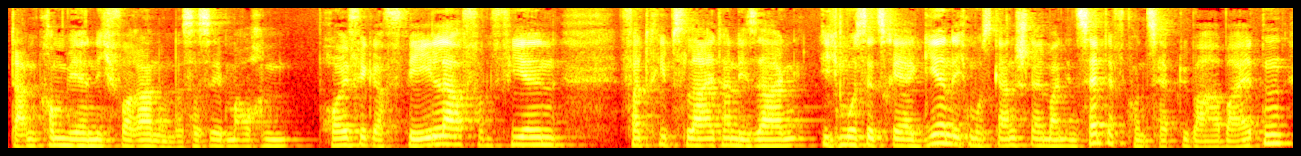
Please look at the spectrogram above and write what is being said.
dann kommen wir nicht voran. Und das ist eben auch ein häufiger Fehler von vielen Vertriebsleitern, die sagen, ich muss jetzt reagieren, ich muss ganz schnell mein Incentive-Konzept überarbeiten,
